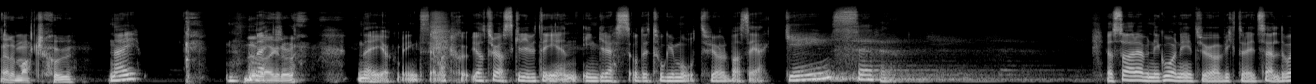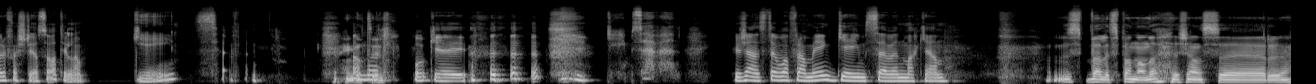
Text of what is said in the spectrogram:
Eller match sju. Nej. Det Nej. vägrar du. Nej, jag kommer inte säga match 7. Jag tror jag har skrivit det i en ingress och det tog emot. För jag vill bara säga Game 7. Jag sa det även igår när jag intervjuade Victor Ejdsell. Det var det första jag sa till honom. Game 7. En gång till. Okej. Game 7. Hur känns det att vara framme i en Game 7, Mackan? Väldigt spännande. Det känns eh,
